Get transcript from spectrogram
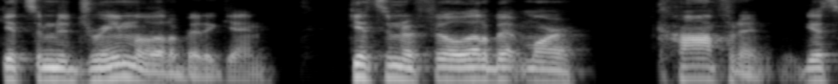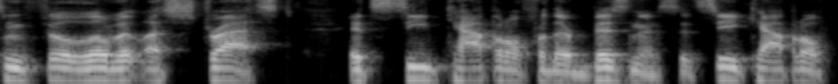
gets them to dream a little bit again, gets them to feel a little bit more confident, gets them to feel a little bit less stressed. It's seed capital for their business. It's seed capital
